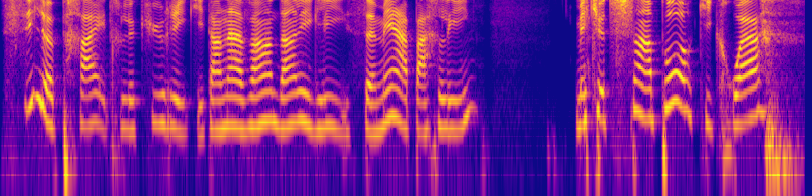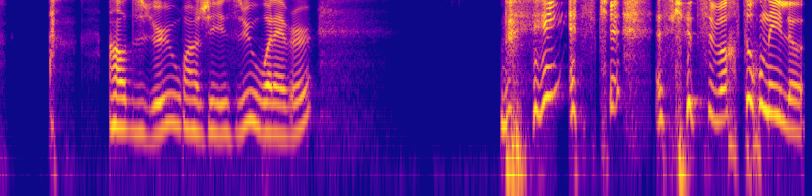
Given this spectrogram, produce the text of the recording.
Si le prêtre, le curé qui est en avant dans l'église se met à parler, mais que tu sens pas qu'il croit en Dieu ou en Jésus ou whatever, ben, est-ce que, est-ce que tu vas retourner là?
